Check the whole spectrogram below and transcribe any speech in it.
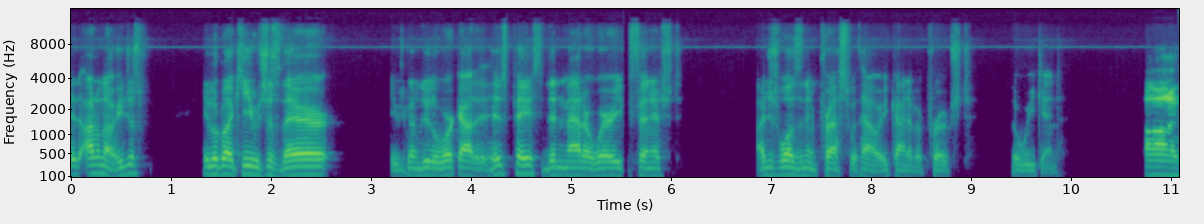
I don't know. He just he looked like he was just there. He was going to do the workout at his pace. It didn't matter where he finished. I just wasn't impressed with how he kind of approached the weekend. uh,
